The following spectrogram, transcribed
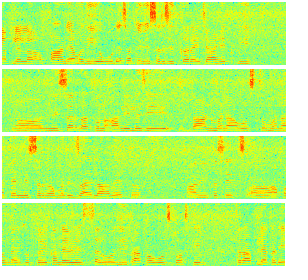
आपल्याला पाण्यामध्ये एवढ्यासाठी विसर्जित करायच्या आहेत की निसर्गातून आलेलं जे दान म्हणा वस्तू म्हणा त्या निसर्गामध्ये जायला हव्यात. आणि तसेच आपण काय करतो एखाद्या वेळेस सर्व जी टाकाऊ वस्तू असतील तर आपल्याकडे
